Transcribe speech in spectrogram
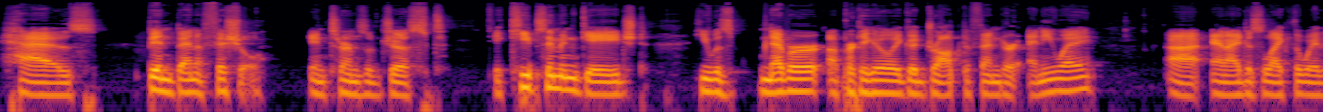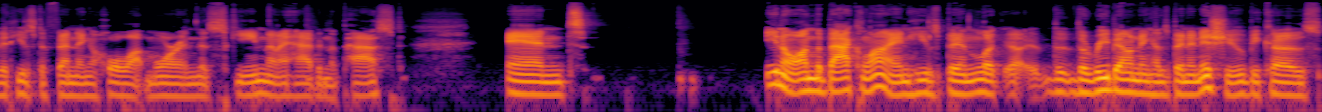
has been beneficial in terms of just it keeps him engaged. He was never a particularly good drop defender anyway. Uh, and I just like the way that he's defending a whole lot more in this scheme than I have in the past. And, you know, on the back line, he's been look, uh, the, the rebounding has been an issue because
